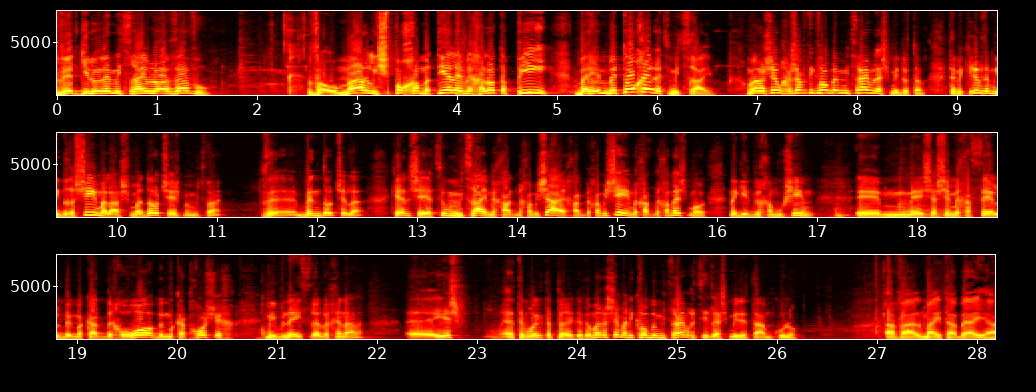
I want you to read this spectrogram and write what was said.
ואת גילולי מצרים לא עזבו. ואומר לשפוך חמתי עליהם לכלות אפי בהם בתוך ארץ מצרים. אומר השם, חשבתי כבר במצרים להשמיד אותם. אתם מכירים את המדרשים על ההשמדות שיש במצרים? זה בן דוד שלה, כן, שיצאו ממצרים, אחד בחמישה, אחד בחמישים, אחד בחמש מאות, נגיד בחמושים, שהשם מחסל במכת בכורו, במכת חושך מבני ישראל וכן הלאה. יש, אתם רואים את הפרק הזה, אומר השם, אני כבר במצרים רציתי להשמיד את העם כולו. אבל, מה הייתה הבעיה?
